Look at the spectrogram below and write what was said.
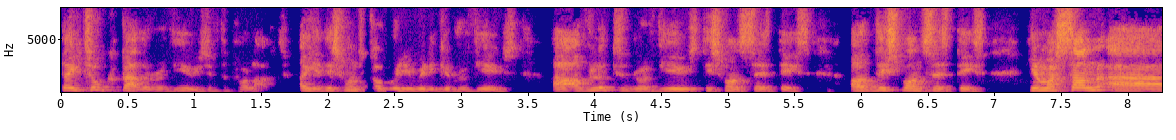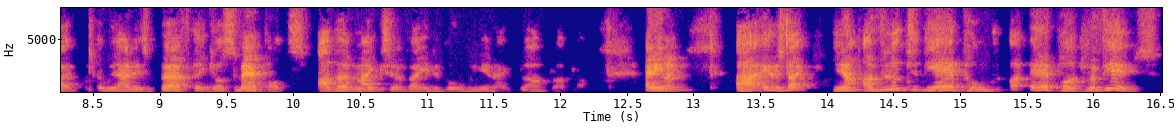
they talk about the reviews of the product. Oh yeah, this one's got really really good reviews. Uh, I've looked at the reviews. This one says this. Oh, this one says this. Yeah, my son uh, had his birthday, got some AirPods. Other makes are available. You know, blah blah blah. Anyway, uh, it was like you know I've looked at the AirPod AirPods reviews,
